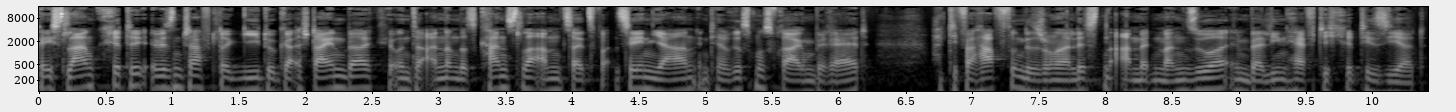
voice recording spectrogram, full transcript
Der Islamwissenschaftler Guido Steinberg, der unter anderem das Kanzleramt seit zehn Jahren in Terrorismusfragen berät, hat die Verhaftung des Journalisten Ahmed Mansour in Berlin heftig kritisiert.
